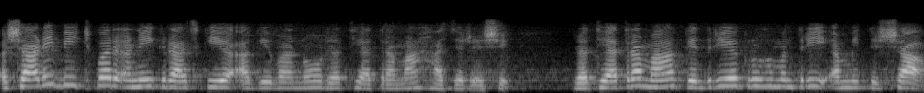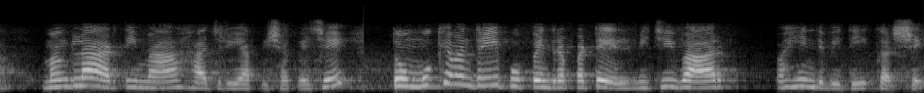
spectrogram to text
અષાઢી બીચ પર અનેક રાજકીય આગેવાનો રથયાત્રામાં હાજર રહેશે. રથયાત્રામાં કેન્દ્રીય ગૃહમંત્રી અમિત શાહ મંગલા આરતીમાં હાજરી આપી શકે છે. તો મુખ્યમંત્રી ભૂપેન્દ્ર પટેલ બીજી વાર પહિંદ વિધિ કરશે.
